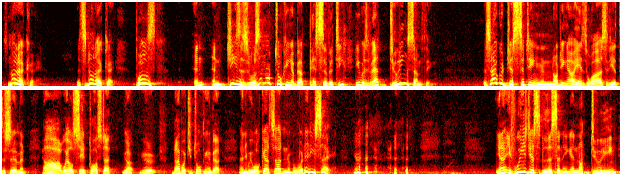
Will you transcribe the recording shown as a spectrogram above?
It's not okay. It's not okay. Paul's and, and Jesus was not talking about passivity, he was about doing something. It's no good just sitting and nodding our heads wisely at the sermon. Ah, well said, Pastor. You know, you know what you're talking about. And then we walk outside and, what did he say? You know? if we're just listening and not doing,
